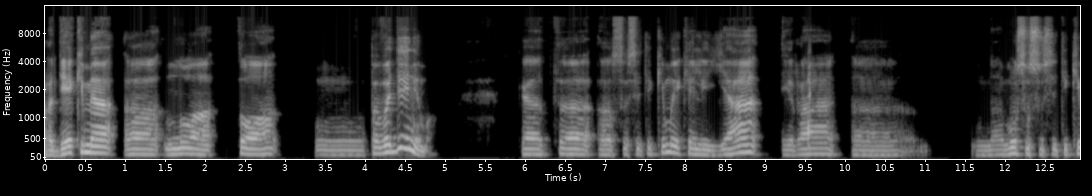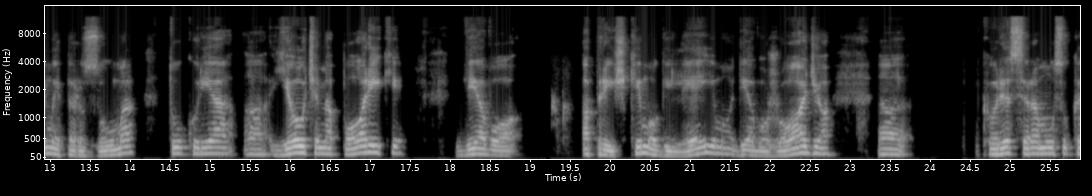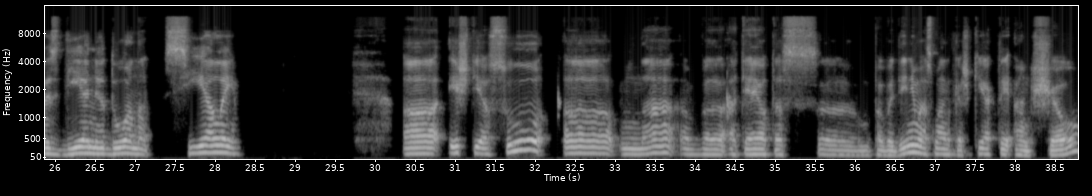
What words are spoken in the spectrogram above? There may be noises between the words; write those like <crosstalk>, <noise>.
Pradėkime uh, nuo to um, pavadinimo, kad uh, susitikimai kelyje yra uh, na, mūsų susitikimai per Zoomą, tų, kurie uh, jaučiame poreikį Dievo apreiškimo gilėjimo, Dievo žodžio, uh, kuris yra mūsų kasdienė duona sielai. Uh, iš tiesų, uh, na, atėjo tas uh, pavadinimas man kažkiek tai anksčiau,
